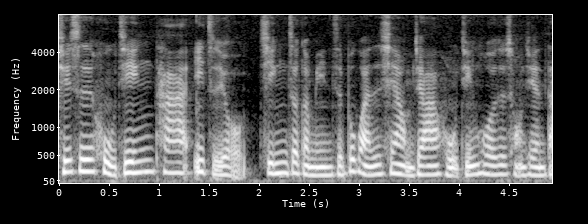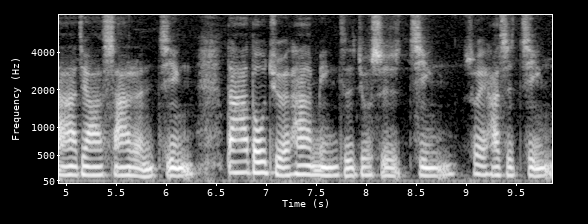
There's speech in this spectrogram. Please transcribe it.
其实虎鲸它一直有“鲸”这个名字，不管是现在我们叫虎鲸，或者是从前大家叫杀人鲸，大家都觉得它的名字就是鲸，所以它是鲸。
